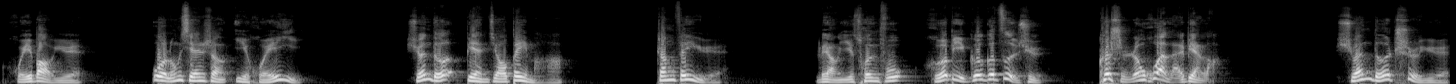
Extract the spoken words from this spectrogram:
回报曰：“卧龙先生已回矣。”玄德便叫备马。张飞曰：亮一村夫，何必哥哥自去？可使人唤来便了。玄德叱曰：“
